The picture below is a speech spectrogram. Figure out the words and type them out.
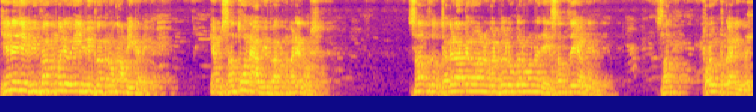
જેને જે વિભાગ મળ્યો એ જ વિભાગનું કામ એ કરે. એમ સંતોને આ વિભાગ મળેલો છે. સંત ઝઘડા કરવાનું ગઢવેડું કરવાનું નથી સંત દયાળુ. સંત પરોપકારી હોય.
